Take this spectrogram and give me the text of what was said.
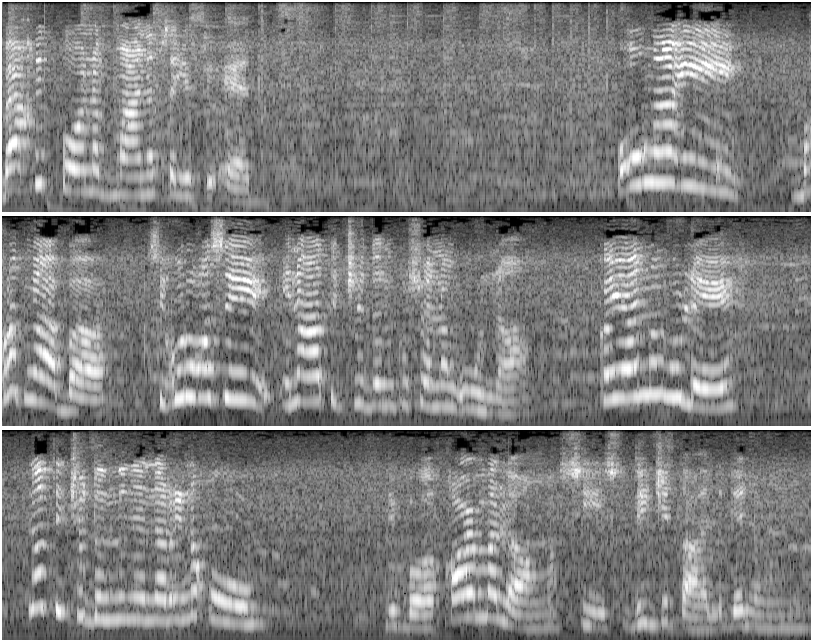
Bakit po nagmana sa'yo si Eds? Oo nga eh. Bakit nga ba? Siguro kasi ina-attitudean ko siya nung una. Kaya nung huli, na-attitudean na na rin ako. ba? Karma lang, sis. Digital, ganun.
